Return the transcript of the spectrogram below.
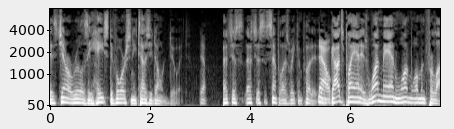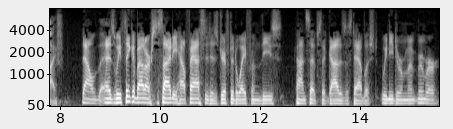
his general rule is he hates divorce and he tells you don't do it. Yep. That's just, that's just as simple as we can put it. Now- God's plan is one man, one woman for life. Now, as we think about our society, how fast it has drifted away from these concepts that God has established, we need to remember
